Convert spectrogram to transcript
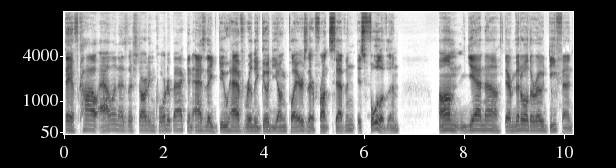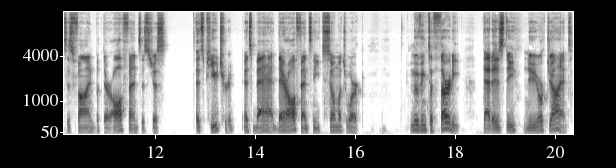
they have Kyle Allen as their starting quarterback, and as they do have really good young players, their front seven is full of them. Um, yeah, no, their middle of the road defense is fine, but their offense is just it's putrid. It's bad. Their offense needs so much work. Moving to 30, that is the New York Giants.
